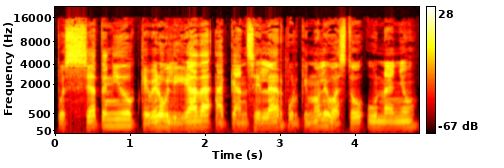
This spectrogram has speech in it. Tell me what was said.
pues se ha tenido que ver obligada a cancelar porque no le bastó un año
